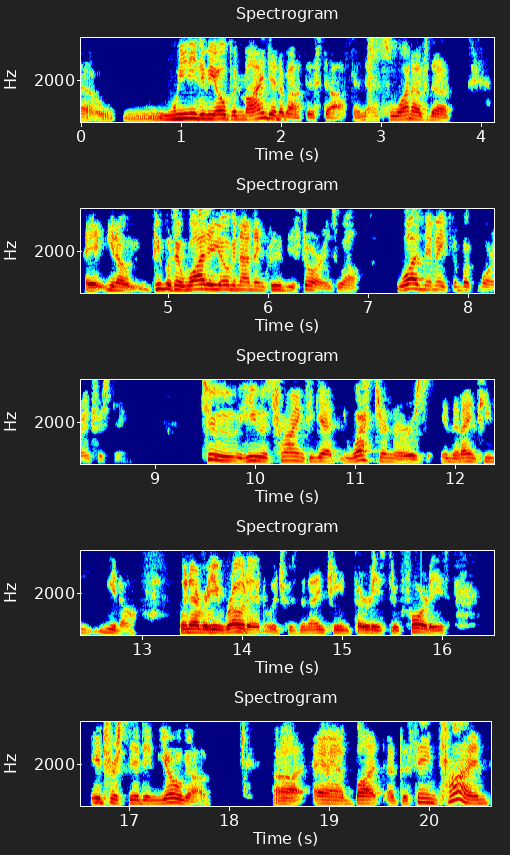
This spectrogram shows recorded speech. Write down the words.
uh, we need to be open minded about this stuff. And that's one of the, uh, you know, people say, why did Yogananda include these stories? Well, one, they make the book more interesting. Two, he was trying to get Westerners in the 19, you know, whenever he wrote it, which was the 1930s through 40s, interested in yoga. Uh, and, but at the same time,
